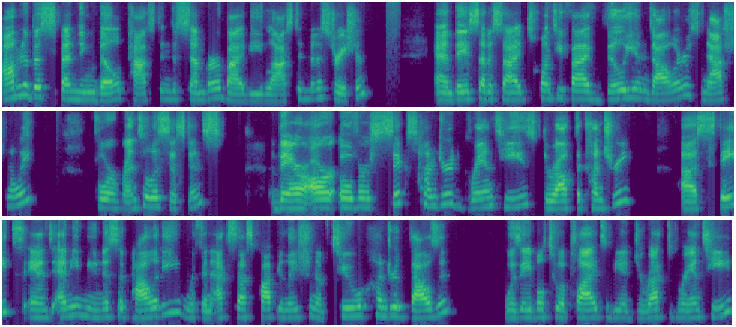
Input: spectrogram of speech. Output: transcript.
omnibus spending bill passed in December by the last administration. And they set aside $25 billion nationally for rental assistance. There are over 600 grantees throughout the country, uh, states, and any municipality with an excess population of 200,000 was able to apply to be a direct grantee,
